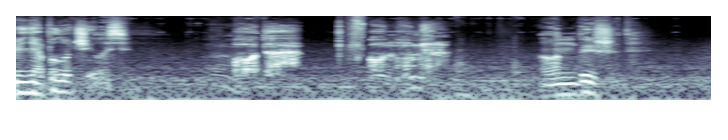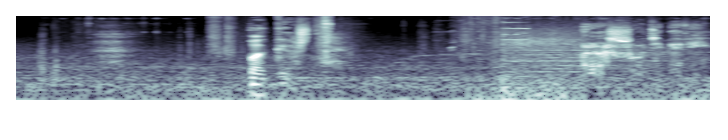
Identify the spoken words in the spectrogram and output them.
Меня получилось. О да, он умер. Он дышит. Пока что. Прошу тебя, Ви,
